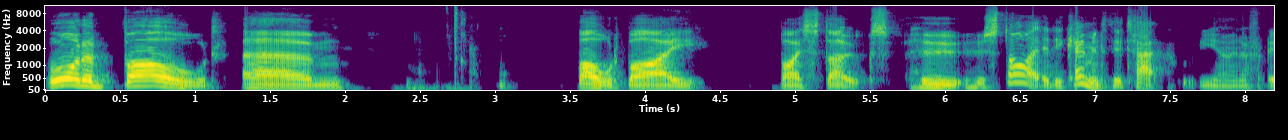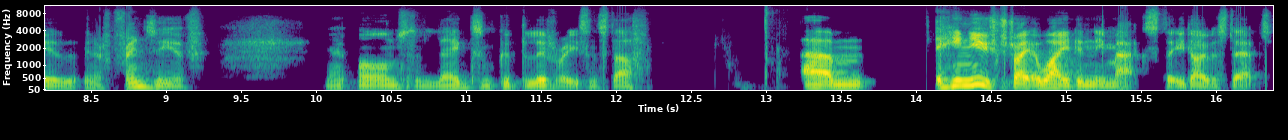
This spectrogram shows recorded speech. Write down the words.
Warner bold, um, bold by by Stokes, who who started. He came into the attack, you know, in a, in a frenzy of you know, arms and legs and good deliveries and stuff. Um, he knew straight away, didn't he, Max, that he'd overstepped.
